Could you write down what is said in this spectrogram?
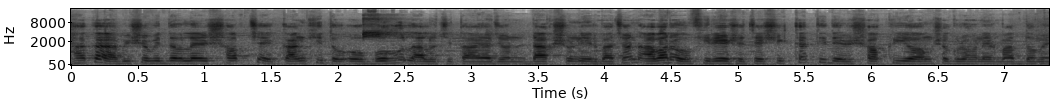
ঢাকা বিশ্ববিদ্যালয়ের সবচেয়ে কাঙ্ক্ষিত ও বহুল আলোচিত আয়োজন ডাকসু নির্বাচন আবারও ফিরে এসেছে শিক্ষার্থীদের সক্রিয় অংশগ্রহণের মাধ্যমে।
